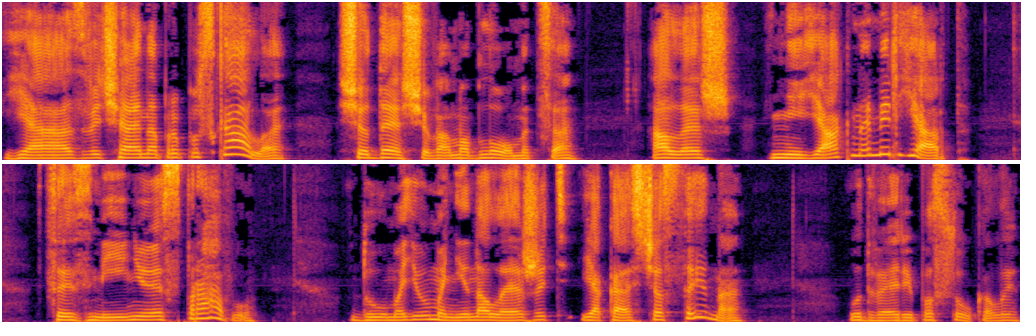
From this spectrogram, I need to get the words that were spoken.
Я, звичайно, припускала, що дещо вам обломиться, але ж ніяк не мільярд. Це змінює справу. Думаю, мені належить якась частина. У двері постукали.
